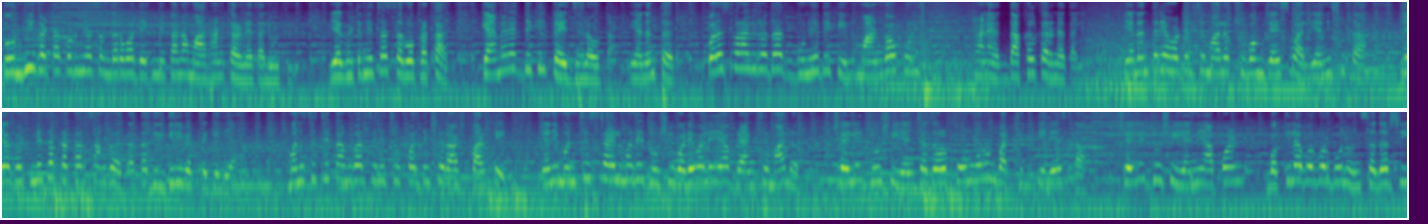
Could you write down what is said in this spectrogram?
दोन्ही गटाकडून या संदर्भात एकमेकांना मारहाण करण्यात आली होती. या घटनेचा सर्व प्रकार कॅमेऱ्यात देखील कैद झाला होता. यानंतर परस्पराविरोधात गुन्हे देखील माणगाव पोलीस ठाण्यात दाखल करण्यात आले. यानंतर या हॉटेलचे मालक शुभम जयस्वाल यांनी सुद्धा या घटनेचा प्रकार सांगत आता दिलगिरी व्यक्त केली आहे. मनसेचे कामगार सेनेचे उपाध्यक्ष राज पार्टे यांनी मनसे स्टाईलमध्ये जोशी वडेवाले या ब्रँडचे मालक शैलेश जोशी यांच्याजवळ फोनवरून बातचीत केली असता शैलेश जोशी यांनी आपण वकिलाबरोबर बोलून सदरशी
